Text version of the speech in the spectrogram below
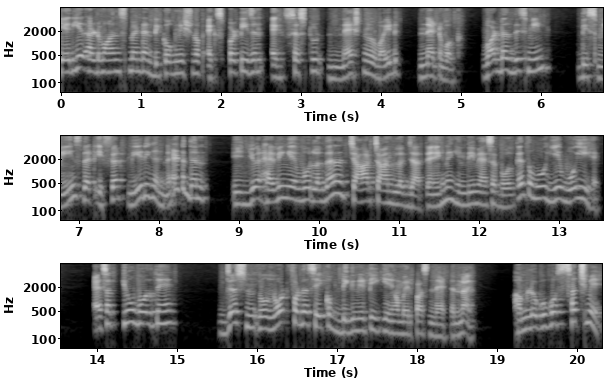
career advancement and recognition of expertise and access to national wide network. What does this mean? This means that if you are clearing a net then you are having वो लगता है ना चार चाँद लग जाते हैं हिंदी में ऐसे बोलते हैं तो वो ये वही है ऐसा क्यों बोलते हैं just not for the sake of dignity की हमारे पास नेट नहीं हम लोगों को सच में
